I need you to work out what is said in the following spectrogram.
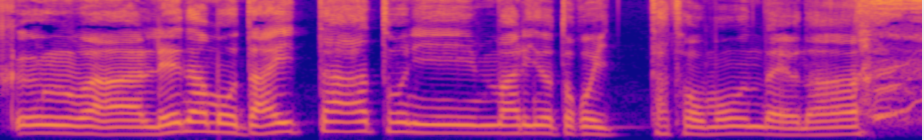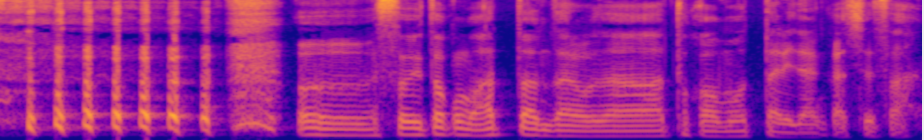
くんはレナも抱いた後にマリのとこ行ったと思うんだよな。うん、そういうとこもあったんだろうなとか思ったりなんかしてさ。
